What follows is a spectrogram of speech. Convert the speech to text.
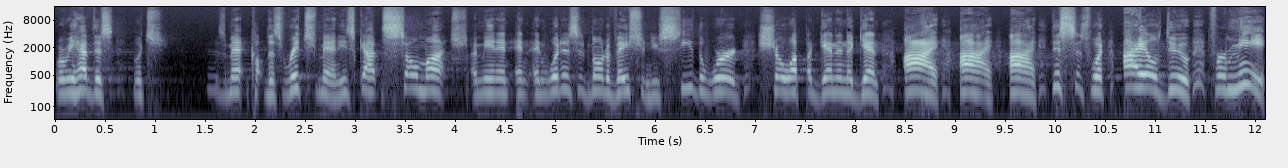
where we have this, which this, man, this rich man, he's got so much. I mean, and, and, and what is his motivation? You see the word show up again and again. I, I, I. This is what I'll do for me.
